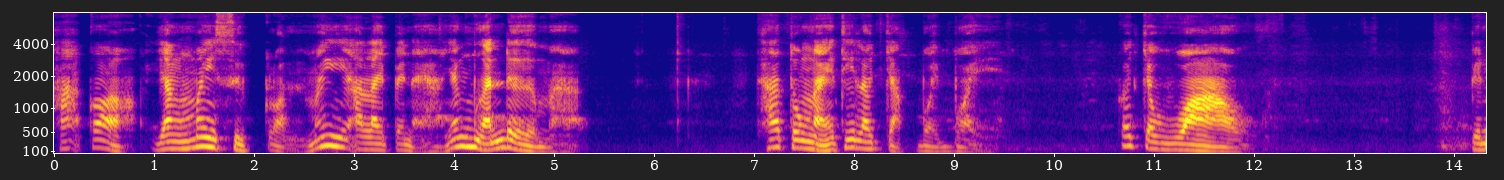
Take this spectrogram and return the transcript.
พระก็ยังไม่สึกกร่อนไม่อะไรไปไหนฮะยังเหมือนเดิมฮะถ้าตรงไหนที่เราจับบ่อยๆ ก็จะวาว เป็น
